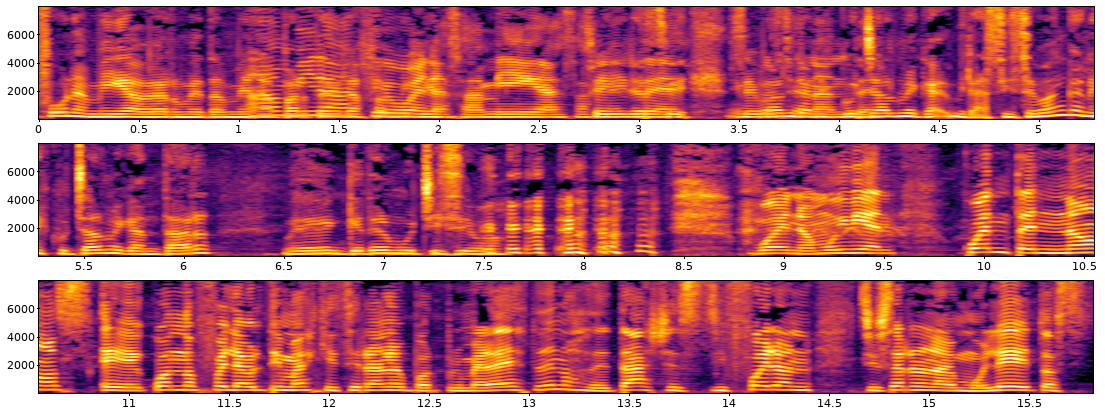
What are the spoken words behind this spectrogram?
Fue una amiga a verme también, Ah, aparte mirá, de la qué familia. buenas amigas, esa Sí, gente sí, se bancan a escucharme. Mira, si se bancan a escucharme cantar, me deben querer muchísimo. Bueno, muy bien. Cuéntenos eh, cuándo fue la última vez que hicieron algo por primera vez. Denos detalles. Si fueron, si usaron amuletos,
